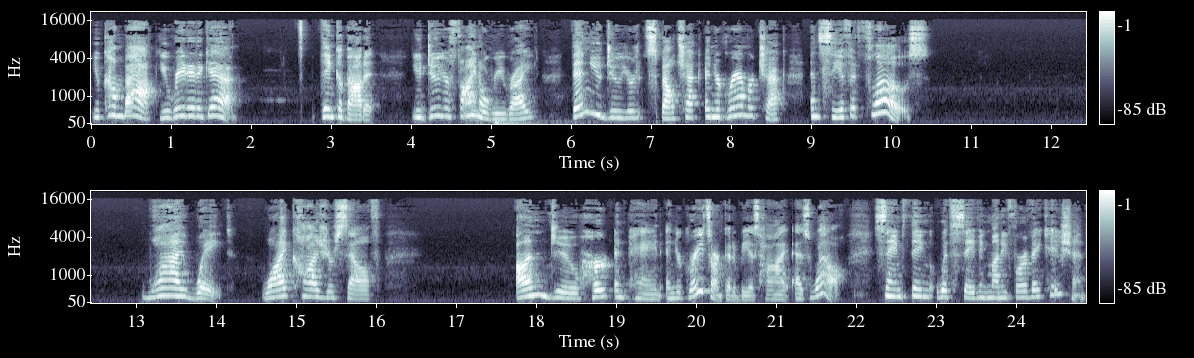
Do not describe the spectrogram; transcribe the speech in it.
You come back, you read it again. Think about it. You do your final rewrite, then you do your spell check and your grammar check and see if it flows. Why wait? Why cause yourself undue hurt and pain, and your grades aren't going to be as high as well? Same thing with saving money for a vacation.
